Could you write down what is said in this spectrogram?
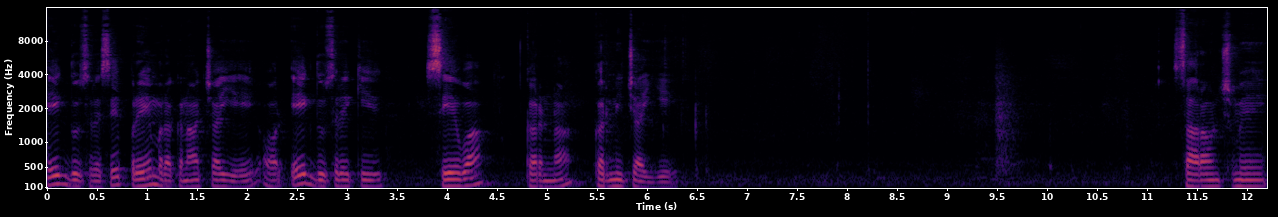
एक दूसरे से प्रेम रखना चाहिए और एक दूसरे की सेवा करना, करनी चाहिए। सारांश में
